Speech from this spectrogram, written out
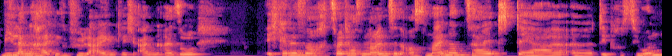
Wie lange halten Gefühle eigentlich an? Also ich kenne es noch 2019 aus meiner Zeit der äh, Depression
